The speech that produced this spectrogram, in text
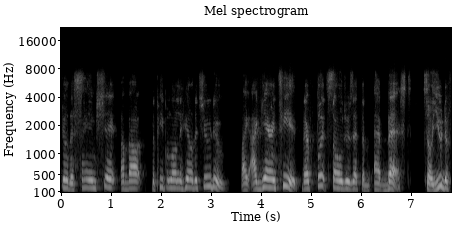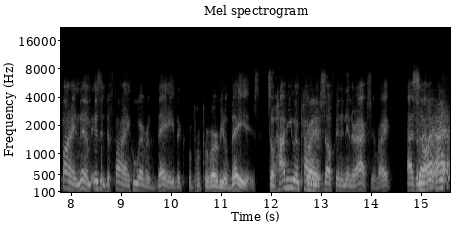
feel the same shit about the people on the hill that you do. Like I guarantee it, they're foot soldiers at the at best. So you define them isn't define whoever they, the proverbial they is. So how do you empower right. yourself in an interaction, right? As a so I, I,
